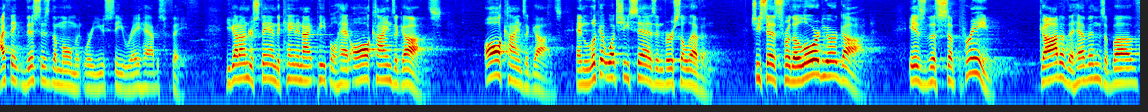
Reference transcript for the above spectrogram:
I think this is the moment where you see Rahab's faith. You got to understand the Canaanite people had all kinds of gods. All kinds of gods. And look at what she says in verse 11. She says, For the Lord your God is the supreme God of the heavens above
